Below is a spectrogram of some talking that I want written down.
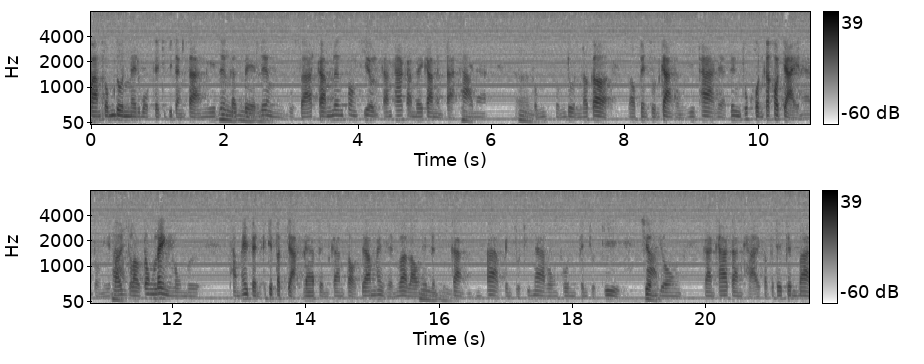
ความสมดุลในระบบเศรษฐกิจต่างๆ มีเรื่องอืมเกษตรเรื่องอุตสาหกรรมเรื่องท่องเที่ยวการค้าการบริการต่างๆครับเนี่ยนะเอ่ออมสมสมดุลแล้วก็เราเป็นศูนย์กลางของภูมิภาคเนี่ยซึ่งทุกคนก็เข้าใจนะตรงนี้ครับแล้วเราต้องเร่งลงมือทำให้เป็นที่ประจักษ์นะเป็นการตอกย้ำให้เห็นว่าเราเนี่ยอืมเป็นศูนย์กลางของภูมิภาคเป็นจุดที่น่าลงทุน เป็นจุดที่เชื่อมโยง การค้าการขายกับประเทศเพื่อนบ้าน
